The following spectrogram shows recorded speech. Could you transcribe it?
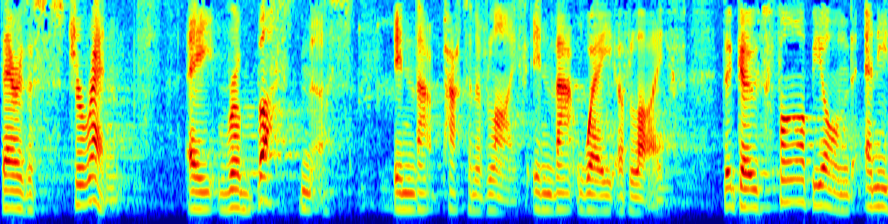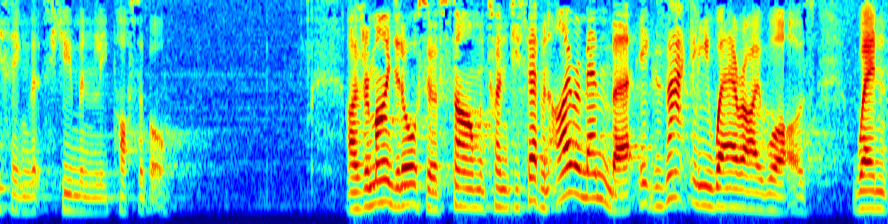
there is a strength, a robustness in that pattern of life, in that way of life, that goes far beyond anything that's humanly possible. I was reminded also of Psalm 27. I remember exactly where I was when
